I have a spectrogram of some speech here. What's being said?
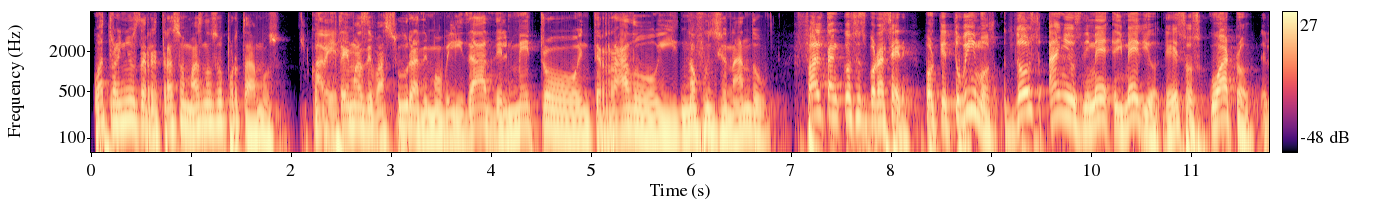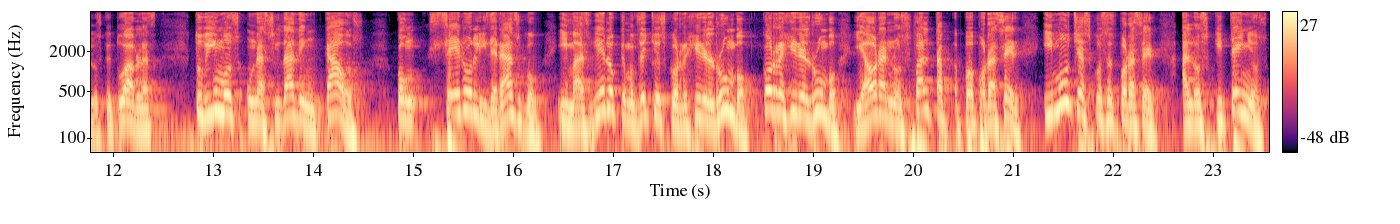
cuatro años de retraso más no soportamos. Con temas de basura, de movilidad, del metro enterrado y no funcionando. Faltan cosas por hacer, porque tuvimos dos años y medio de esos cuatro de los que tú hablas, tuvimos una ciudad en caos con cero liderazgo y más bien lo que hemos hecho es corregir el rumbo, corregir el rumbo y ahora nos falta por hacer y muchas cosas por hacer. A los quiteños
